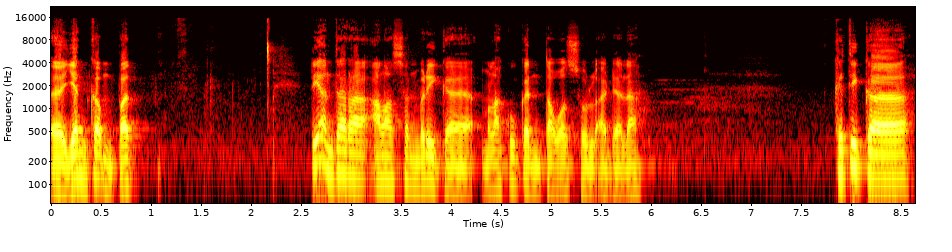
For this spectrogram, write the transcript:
eh, yang keempat, di antara alasan mereka melakukan tawassul adalah ketika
